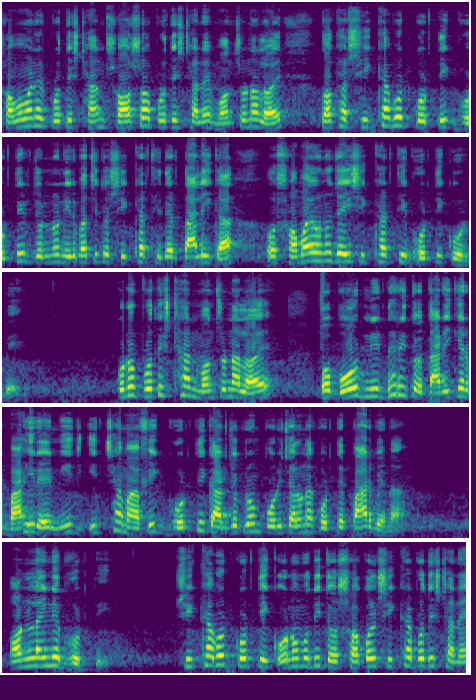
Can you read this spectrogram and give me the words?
সমমানের প্রতিষ্ঠান স্ব স্ব প্রতিষ্ঠানে মন্ত্রণালয় তথা শিক্ষা বোর্ড কর্তৃক ভর্তির জন্য নির্বাচিত শিক্ষার্থীদের তালিকা ও সময় অনুযায়ী শিক্ষার্থী ভর্তি করবে। কোনো প্রতিষ্ঠান, মন্ত্রণালয় ও বোর্ড নির্ধারিত তারিখের বাহিরে নিজ ইচ্ছা মাফিক ভর্তি কার্যক্রম পরিচালনা করতে পারবে না। অনলাইনে ভর্তি। শিক্ষা বোর্ড কর্তৃক অনুমোদিত সকল শিক্ষা প্রতিষ্ঠানে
